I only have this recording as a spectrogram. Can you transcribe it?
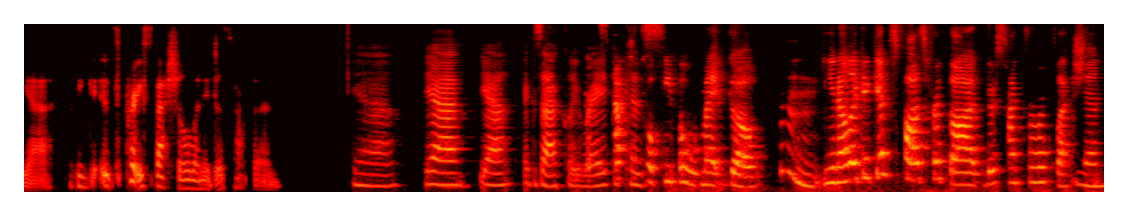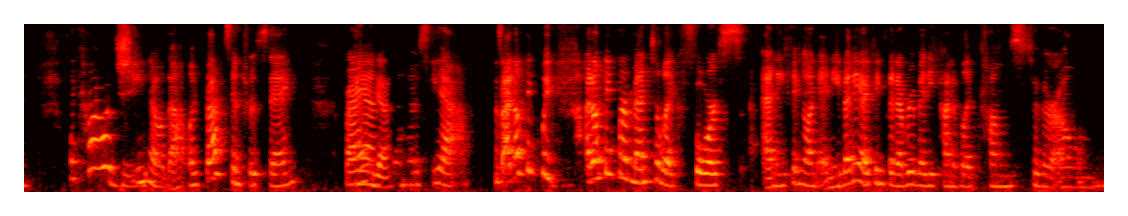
yeah, I think it's pretty special when it does happen. Yeah, yeah, yeah, exactly, right? because people might go, hmm, you know, like it gives pause for thought. There's time for reflection. Mm-hmm like how would she mm-hmm. know that? Like that's interesting right? Yeah. Yeah. Because i don't think we i don't think we're meant to like force anything on anybody. I think that everybody kind of like comes to their own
